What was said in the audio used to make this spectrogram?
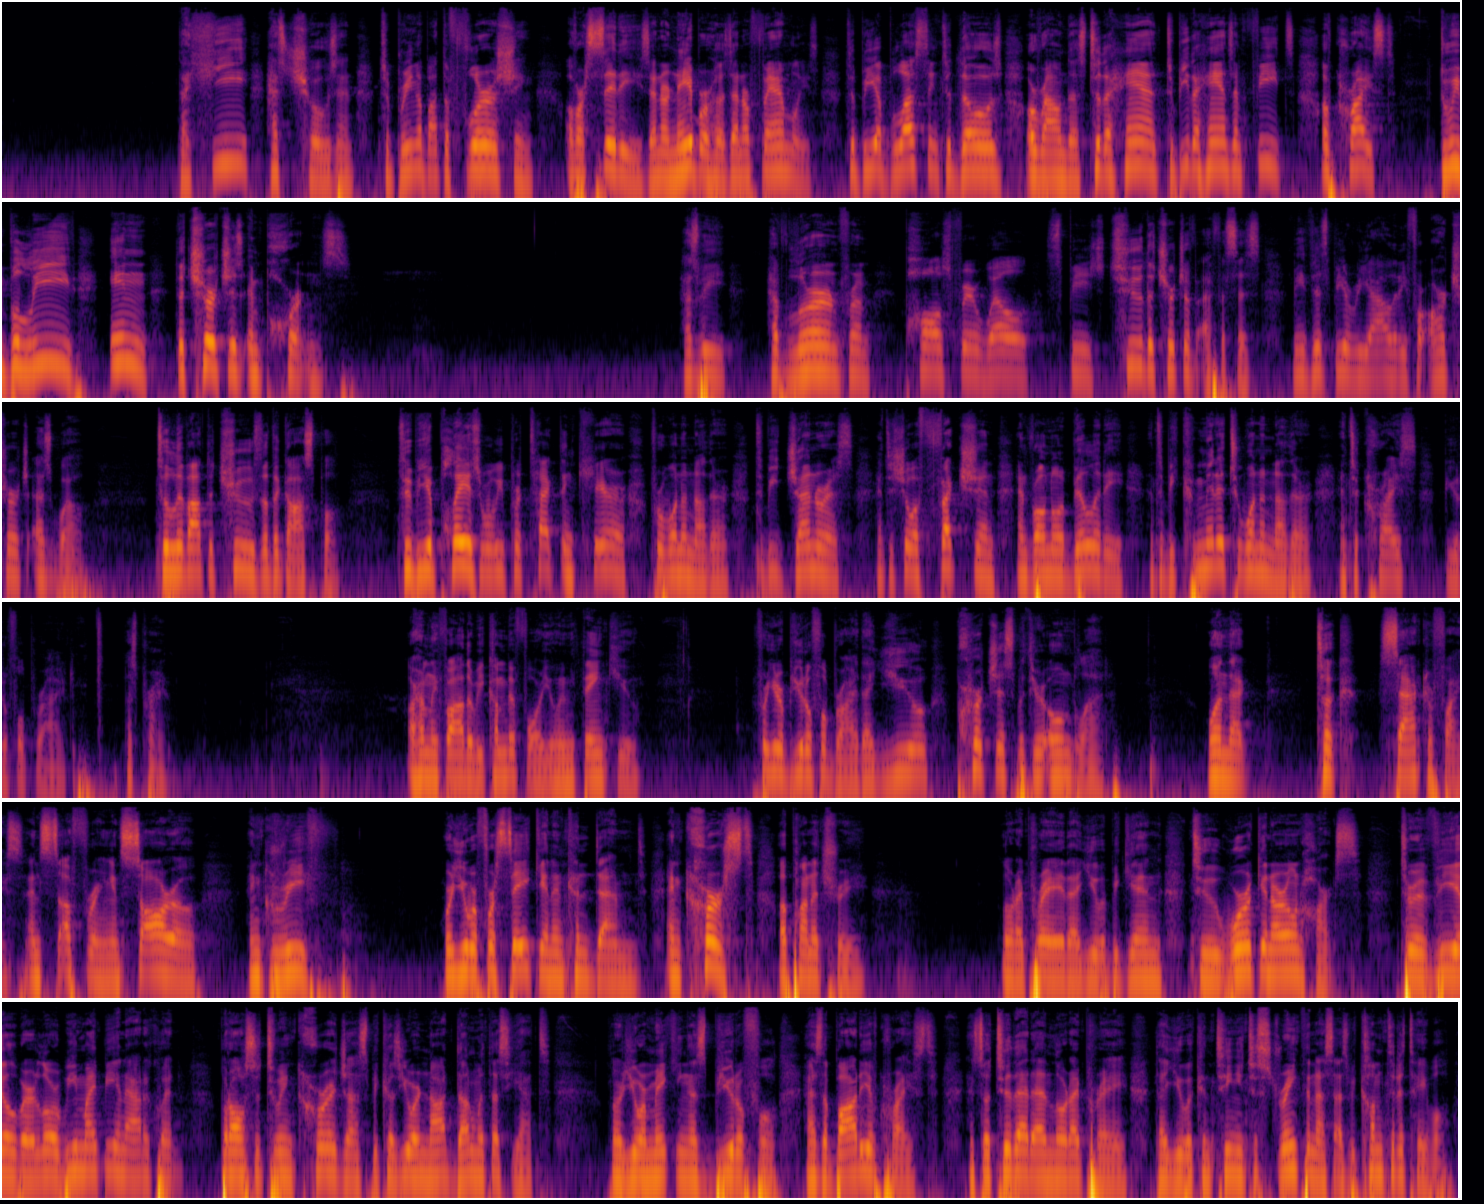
That He has chosen to bring about the flourishing of our cities and our neighborhoods and our families, to be a blessing to those around us, to the hand, to be the hands and feet of Christ? Do we believe in the church's importance? As we have learned from Paul's farewell speech to the church of Ephesus, may this be a reality for our church as well. To live out the truths of the gospel, to be a place where we protect and care for one another, to be generous and to show affection and vulnerability, and to be committed to one another and to Christ's beautiful bride. Let's pray. Our Heavenly Father, we come before you and we thank you for your beautiful bride that you purchased with your own blood. One that took sacrifice and suffering and sorrow and grief, where you were forsaken and condemned and cursed upon a tree. Lord, I pray that you would begin to work in our own hearts to reveal where, Lord, we might be inadequate, but also to encourage us because you are not done with us yet. Lord, you are making us beautiful as the body of Christ. And so, to that end, Lord, I pray that you would continue to strengthen us as we come to the table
